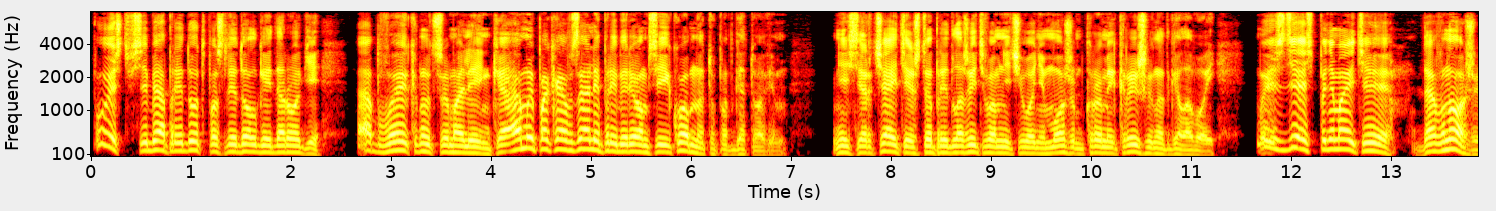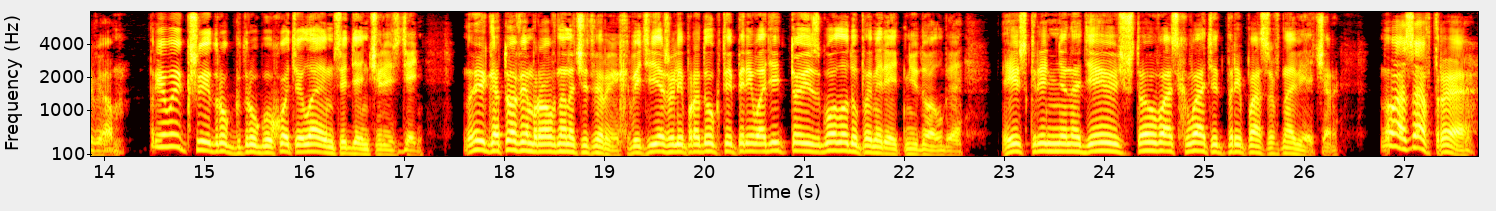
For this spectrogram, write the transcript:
Пусть в себя придут после долгой дороги, Обвыкнуться маленько, а мы пока в зале приберемся и комнату подготовим. Не серчайте, что предложить вам ничего не можем, кроме крыши над головой. Мы здесь, понимаете, давно живем. Привыкшие друг к другу, хоть и лаемся день через день. Ну и готовим ровно на четверых, ведь ежели продукты переводить, то и с голоду помереть недолго. Искренне надеюсь, что у вас хватит припасов на вечер. Ну а завтра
